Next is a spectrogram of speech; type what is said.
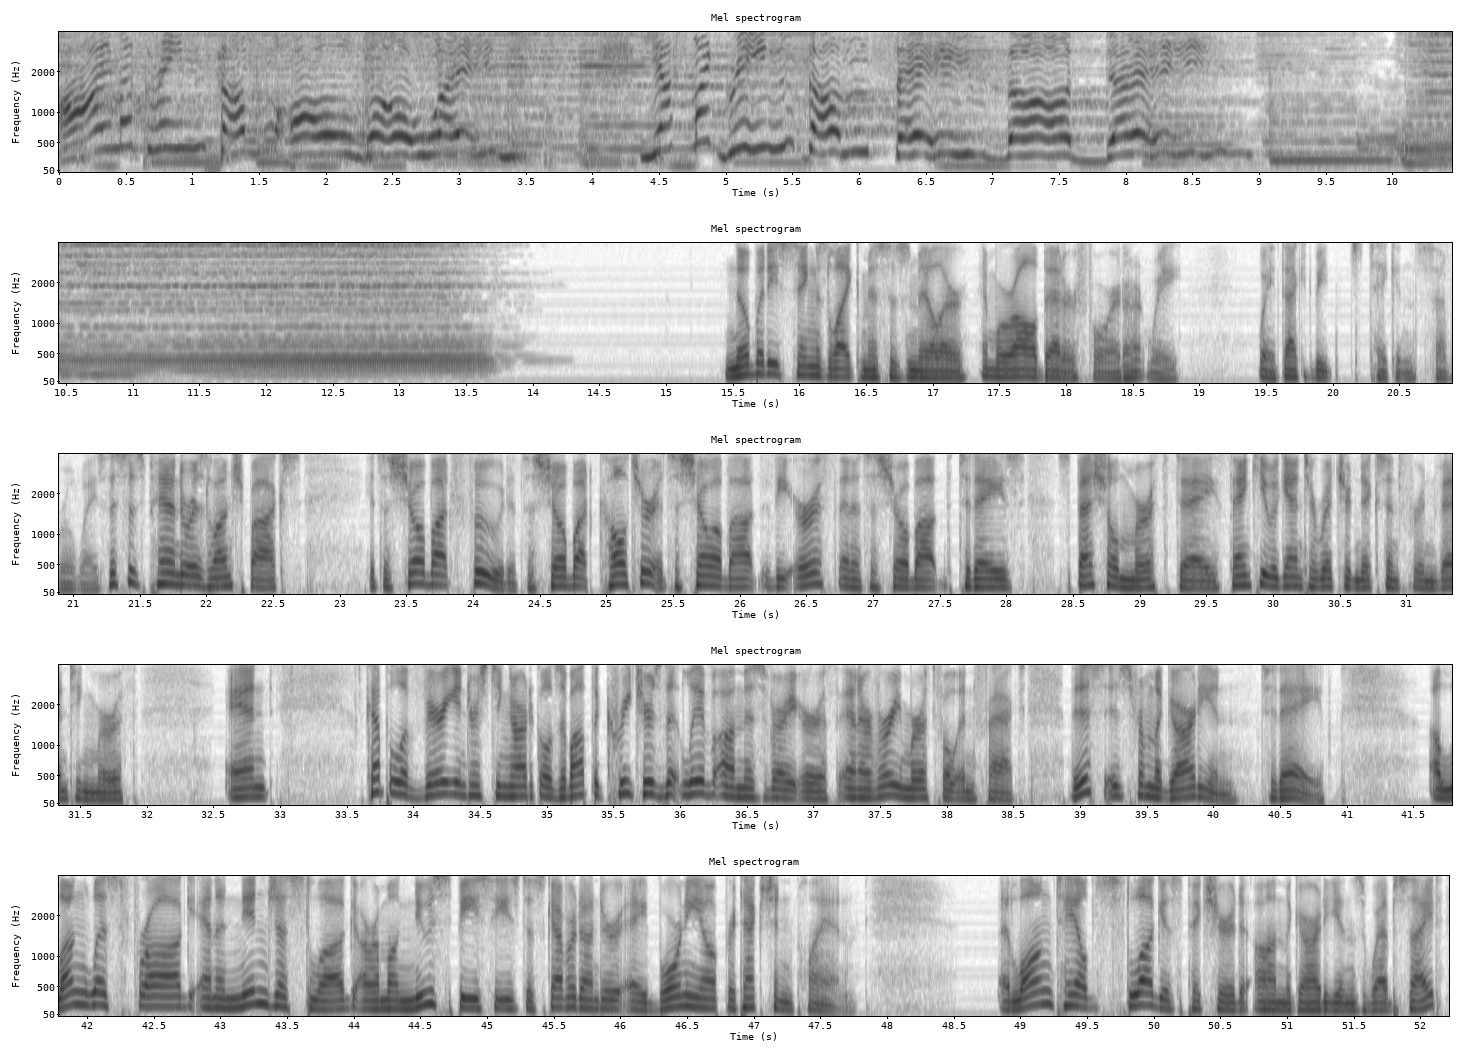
I'm a green thumb all the way. Yes, my green thumb saved the day. Nobody sings like Mrs. Miller, and we're all better for it, aren't we? Wait, that could be taken several ways. This is Pandora's Lunchbox. It's a show about food, it's a show about culture, it's a show about the earth, and it's a show about today's special Mirth Day. Thank you again to Richard Nixon for inventing mirth. And a couple of very interesting articles about the creatures that live on this very earth and are very mirthful, in fact. This is from The Guardian today. A lungless frog and a ninja slug are among new species discovered under a Borneo protection plan. A long tailed slug is pictured on The Guardian's website.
